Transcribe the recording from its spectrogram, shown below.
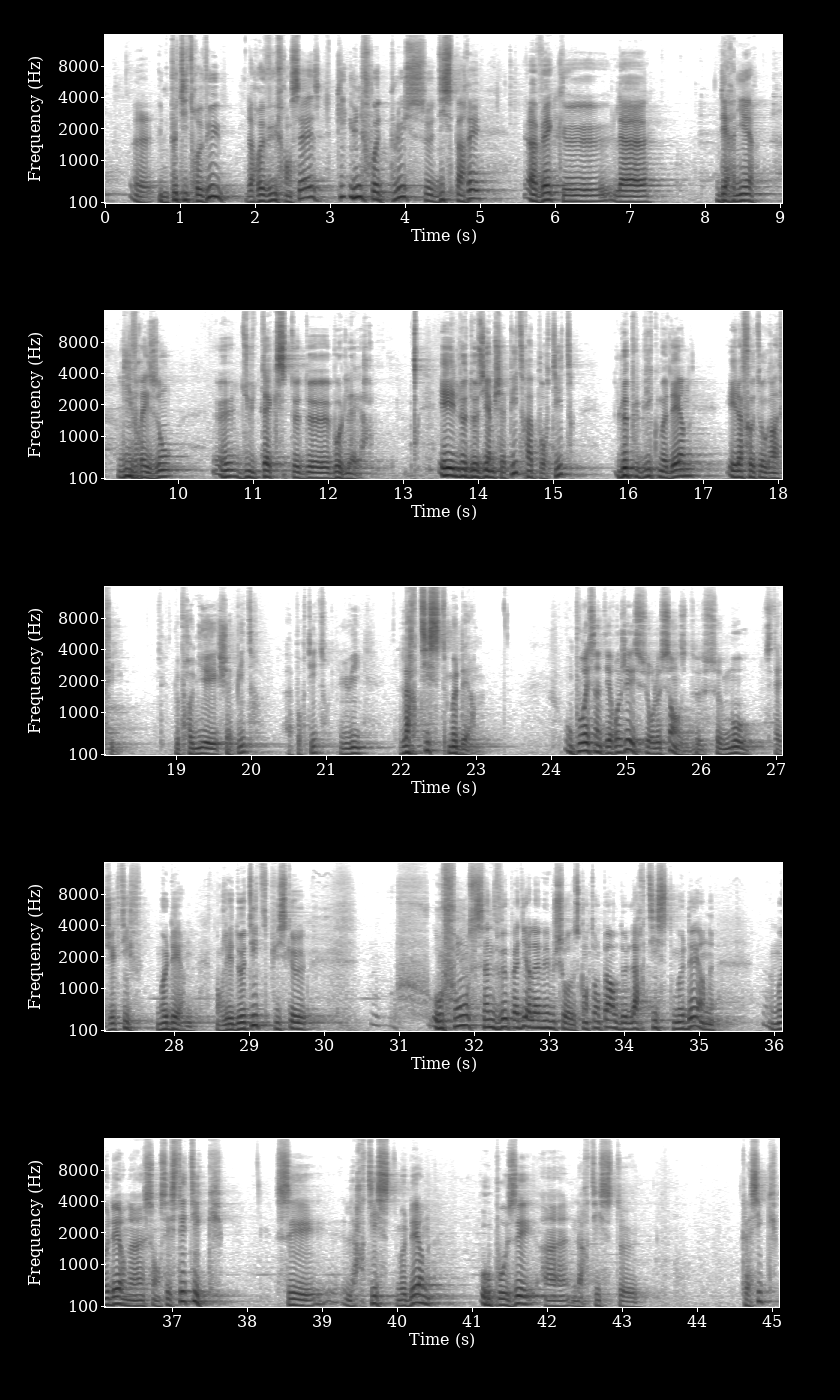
une petite revue, la revue française, qui une fois de plus disparaît avec la dernière livraison du texte de Baudelaire. Et le deuxième chapitre a pour titre le public moderne et la photographie. Le premier chapitre a pour titre, lui, l'artiste moderne. On pourrait s'interroger sur le sens de ce mot, cet adjectif moderne, dans les deux titres, puisque, au fond, ça ne veut pas dire la même chose. Quand on parle de l'artiste moderne, moderne a un sens esthétique. C'est l'artiste moderne opposé à un artiste classique,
